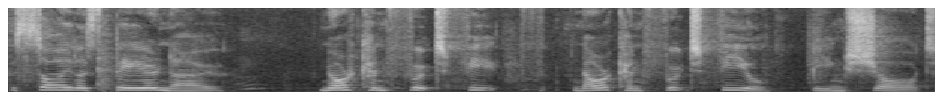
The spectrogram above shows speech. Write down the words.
The soil is bare now, nor can foot, fe- nor can foot feel being shod.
